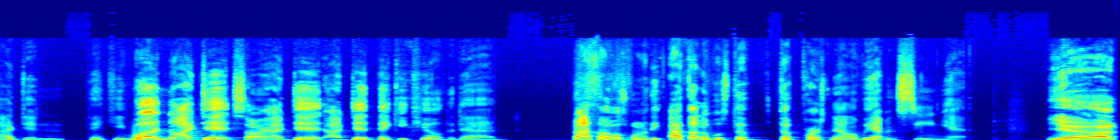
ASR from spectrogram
I didn't think he. Well, no, I did. Sorry, I did. I did think he killed the dad, but I thought it was one of the. I thought it was the the personality we haven't seen yet. Yeah,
